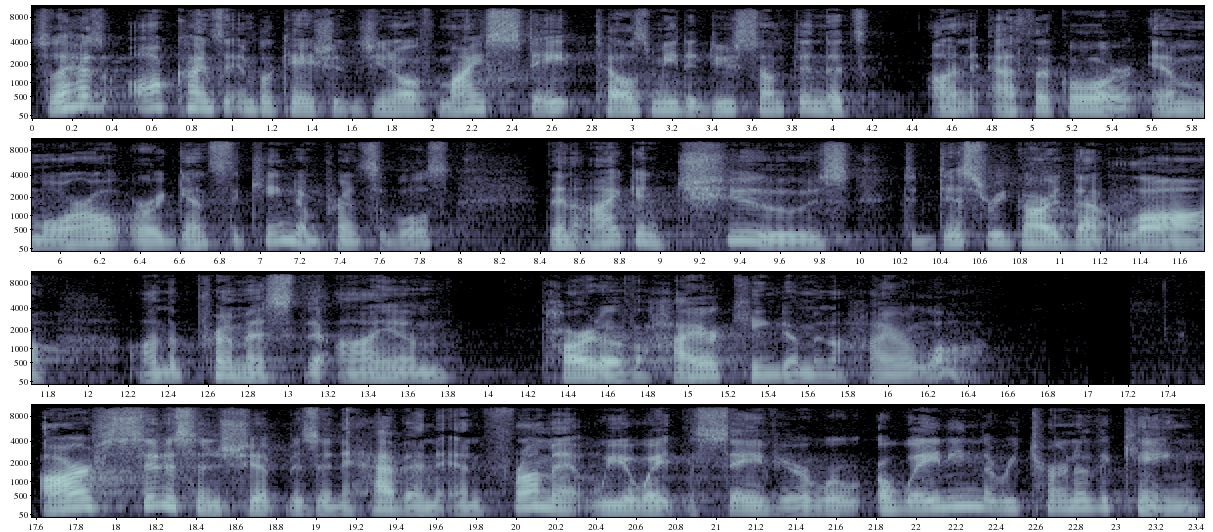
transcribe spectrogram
So that has all kinds of implications. You know, if my state tells me to do something that's unethical or immoral or against the kingdom principles, then I can choose to disregard that law on the premise that I am part of a higher kingdom and a higher law. Our citizenship is in heaven, and from it we await the Savior. We're awaiting the return of the King.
